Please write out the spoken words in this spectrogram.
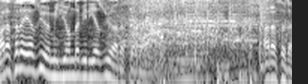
Ara sıra yazıyor milyonda bir yazıyor ara sıra. Ara sıra.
